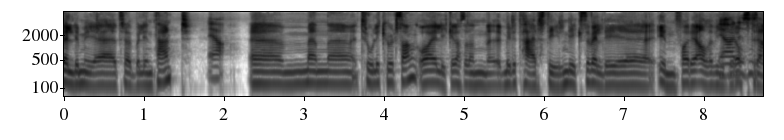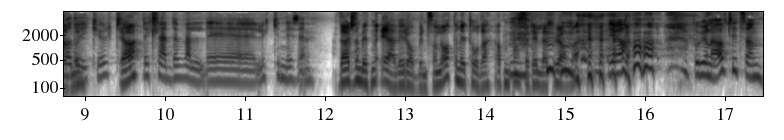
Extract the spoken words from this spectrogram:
Veldig mye trøbbel internt. Ja. Eh, men eh, utrolig kul sang, og jeg liker altså den militærstilen de gikk så veldig eh, innenfor i alle ja, det syns jeg var opptredener. dritkult. Ja. Det kledde veldig looken de sin. Det er liksom blitt en evig Robinson-låt i mitt hode. At den passer til det programmet. Ja, på grunn av outfitsene.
